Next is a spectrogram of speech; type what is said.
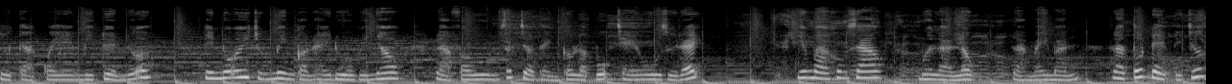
rồi cả quay em đi tuyển nữa. Đến nỗi chúng mình còn hay đùa với nhau là forum sắp trở thành câu lạc bộ che ô rồi đấy Nhưng mà không sao, mưa là lộc, là may mắn, là tốt đẹp đấy chứ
